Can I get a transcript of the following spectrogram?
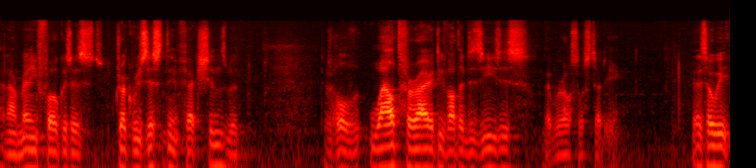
And our main focus is drug-resistant infections, but there's a whole wild variety of other diseases that we're also studying. And so we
